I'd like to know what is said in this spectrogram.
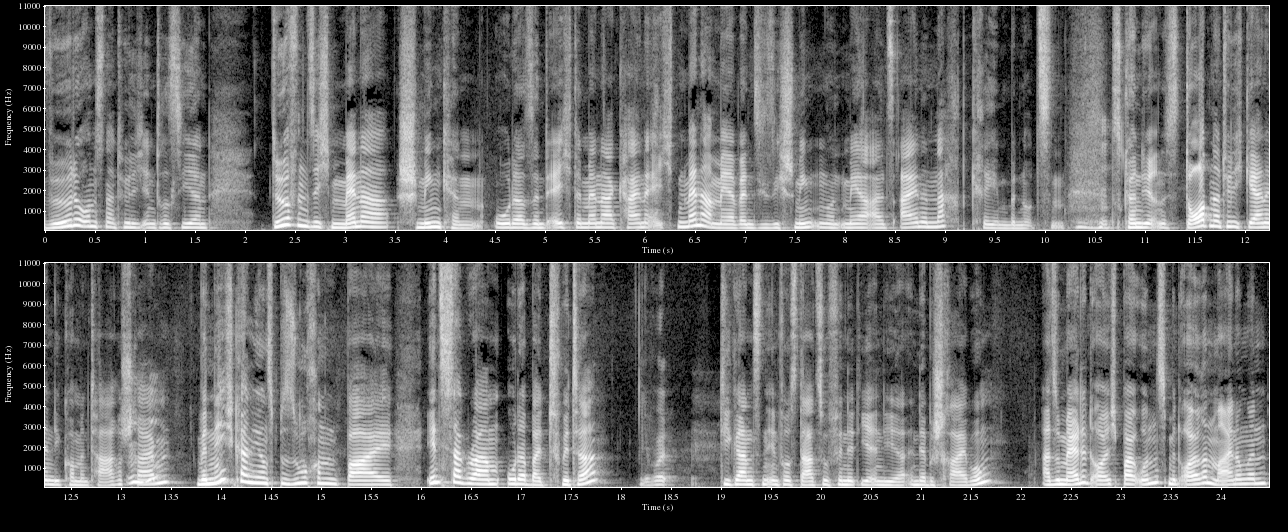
würde uns natürlich interessieren, Dürfen sich Männer schminken oder sind echte Männer keine echten Männer mehr, wenn sie sich schminken und mehr als eine Nachtcreme benutzen? Das könnt ihr uns dort natürlich gerne in die Kommentare schreiben. Mhm. Wenn nicht, könnt ihr uns besuchen bei Instagram oder bei Twitter. Jawohl. Die ganzen Infos dazu findet ihr in, die, in der Beschreibung. Also meldet euch bei uns mit euren Meinungen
